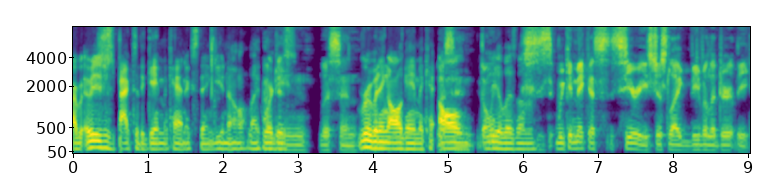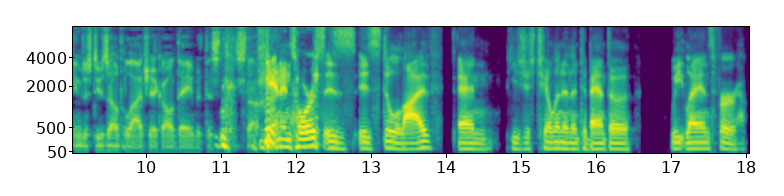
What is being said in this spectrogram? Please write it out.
I, it just back to the game mechanics thing. You know, like we're just mean, listen. ruining all game mecha- all Listen, don't- realism. We can make a series just like Viva La Dirt League and just do Zelda logic all day with this stuff. Ganon's horse is is still alive, and he's just chilling in the Tabantha wheatlands for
